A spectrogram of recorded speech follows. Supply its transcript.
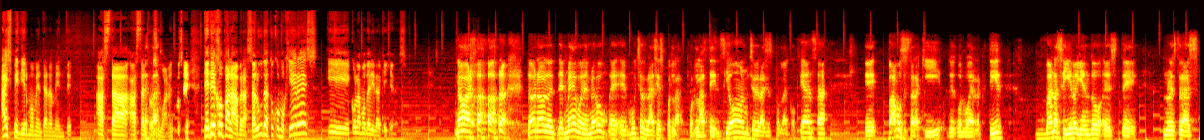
a expedir momentáneamente hasta, hasta el próximo año. Entonces, te dejo palabra. Saluda tú como quieres y con la modalidad que quieres. No, no, no, de nuevo, de nuevo, eh, eh, muchas gracias por la, por la atención, muchas gracias por la confianza. Eh, vamos a estar aquí, les vuelvo a repetir, van a seguir oyendo este, nuestras,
